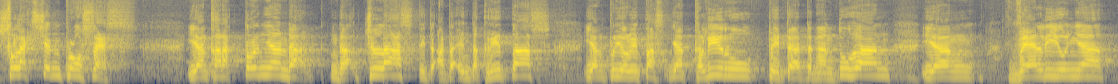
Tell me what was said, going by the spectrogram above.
Selection process yang karakternya tidak jelas, tidak ada integritas, yang prioritasnya keliru, beda dengan Tuhan, yang value-nya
